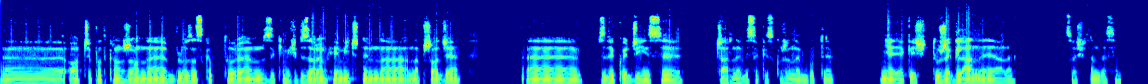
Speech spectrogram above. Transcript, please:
e, oczy podkrążone, bluza z kapturem, z jakimś wzorem chemicznym na, na przodzie, zwykłe jeansy, czarne, wysokie skórzane buty. Nie jakieś duże glany, ale coś w ten deseń.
